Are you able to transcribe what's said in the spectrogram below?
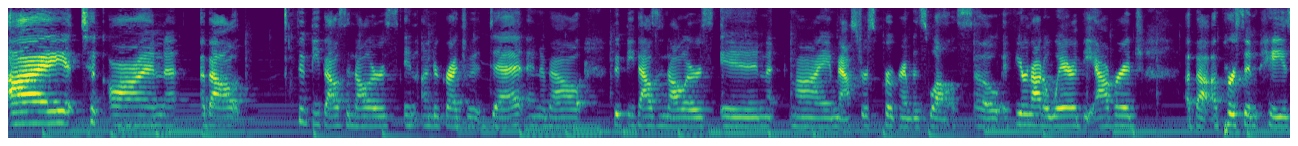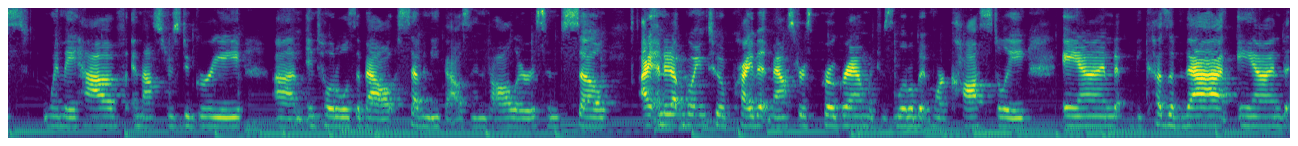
I took on about $50,000 in undergraduate debt and about $50,000 in my master's program as well. So, if you're not aware, the average about a person pays when they have a master's degree um, in total is about $70,000. And so I ended up going to a private master's program, which was a little bit more costly. And because of that and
